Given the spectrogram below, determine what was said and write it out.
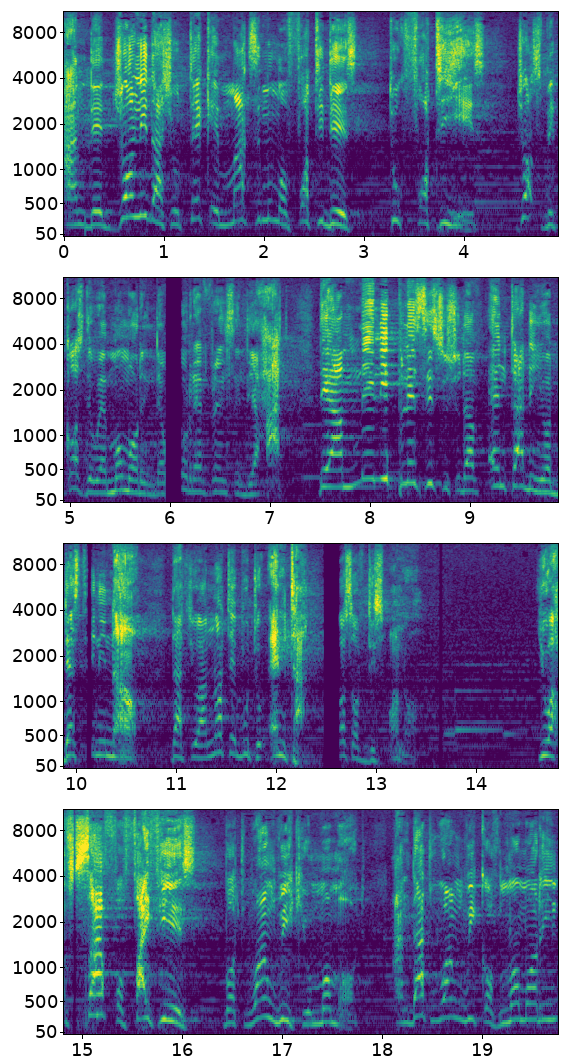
And the journey that should take a maximum of 40 days took 40 years. Just because they were murmuring, there was no reverence in their heart. There are many places you should have entered in your destiny now that you are not able to enter because of dishonor. You have served for five years, but one week you murmured. And that one week of murmuring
